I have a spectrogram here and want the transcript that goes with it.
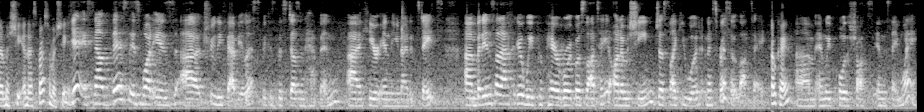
a machine, an espresso machine. Yes, now this is what is uh, truly fabulous because this doesn't happen uh, here in the United States. Um, but in South Africa, we prepare rooibos latte on a machine just like you would an espresso latte. Okay. Um, and we pour the shots in the same way.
